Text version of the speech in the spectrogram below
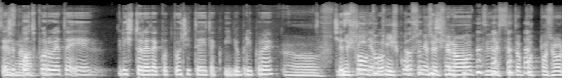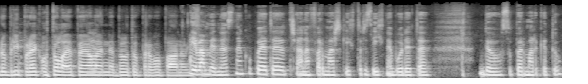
Takže znáte. podporujete i, když to jde, tak podpoříte i takový dobrý projekt. Uh, Český Mně šlo o tu knížku, o tu upřímně řečeno, jestli to podpořilo dobrý projekt, o to lépe, ale nebyl to prvoplánový. Je vám jedno, jestli nakupujete třeba na farmářských trzích nebo jdete do supermarketu?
